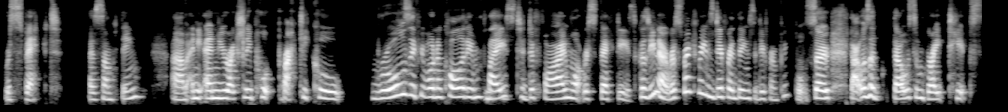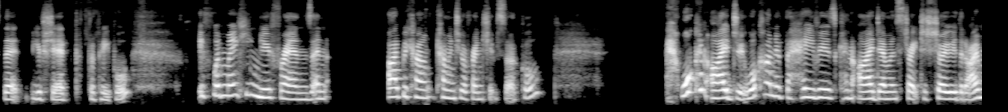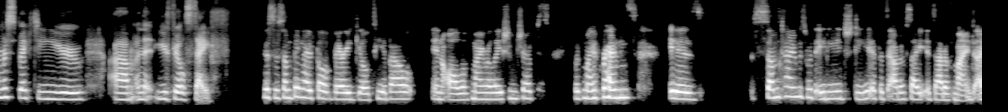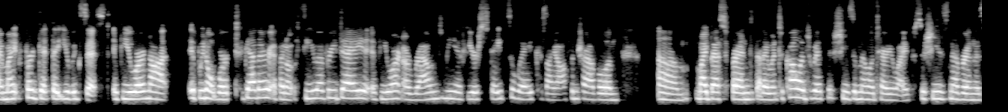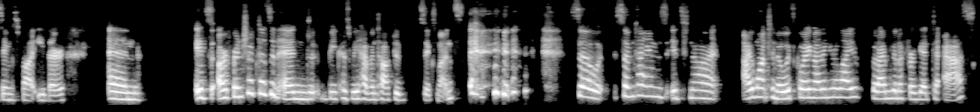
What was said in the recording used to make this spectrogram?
respect as something, um, and and you actually put practical rules, if you want to call it, in mm-hmm. place to define what respect is, because you know respect means different things to different people. So that was a that was some great tips that you've shared for people. If we're making new friends, and I become coming to your friendship circle what can I do? What kind of behaviors can I demonstrate to show you that I'm respecting you um, and that you feel safe? This is something I felt very guilty about in all of my relationships with my friends is sometimes with ADHD, if it's out of sight, it's out of mind. I might forget that you exist. If you are not, if we don't work together, if I don't see you every day, if you aren't around me, if you're states away, because I often travel and um, my best friend that I went to college with, she's a military wife, so she's never in the same spot either. And it's our friendship doesn't end because we haven't talked in six months. so sometimes it's not, I want to know what's going on in your life, but I'm going to forget to ask.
